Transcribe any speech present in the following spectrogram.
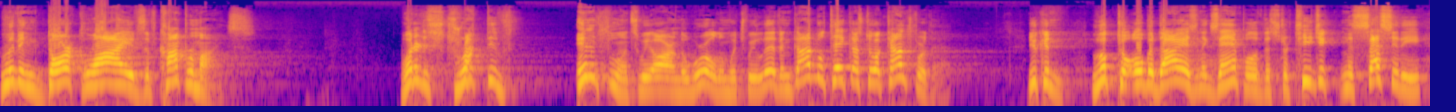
living dark lives of compromise. What a destructive influence we are in the world in which we live, and God will take us to account for that. You can look to Obadiah as an example of the strategic necessity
